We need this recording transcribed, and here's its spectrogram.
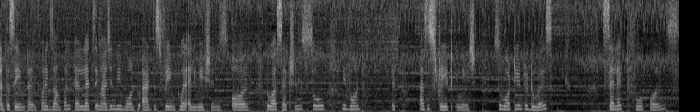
at the same time. For example uh, let's imagine we want to add this frame to our elevations or to our sections. So we want it as a straight image. So what you need to do is select four points.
